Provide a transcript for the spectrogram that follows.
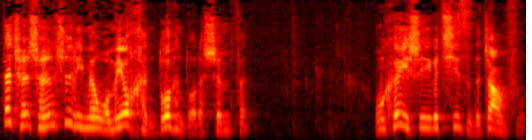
在城城市里面，我们有很多很多的身份。我们可以是一个妻子的丈夫，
